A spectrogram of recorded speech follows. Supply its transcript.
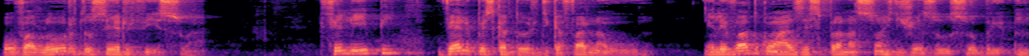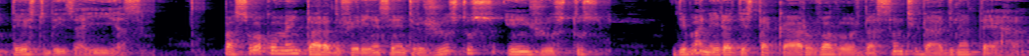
O valor do serviço. Felipe, velho pescador de Cafarnaú, elevado com as explanações de Jesus sobre um texto de Isaías, passou a comentar a diferença entre os justos e injustos, de maneira a destacar o valor da santidade na terra.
